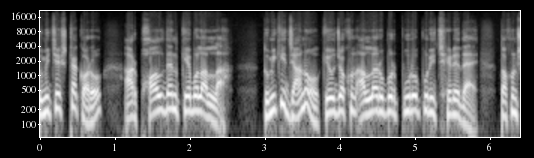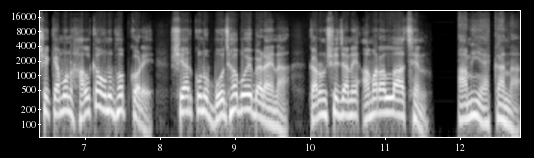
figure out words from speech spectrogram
তুমি চেষ্টা করো, আর ফল দেন কেবল আল্লাহ। তুমি কি জানো, কেউ যখন আল্লাহর উপর পুরোপুরি ছেড়ে দেয়, তখন সে কেমন হালকা অনুভব করে? সে আর কোনো বোঝা বয়ে বেড়ায় না, কারণ সে জানে, আমার আল্লাহ আছেন, আমি একা না।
